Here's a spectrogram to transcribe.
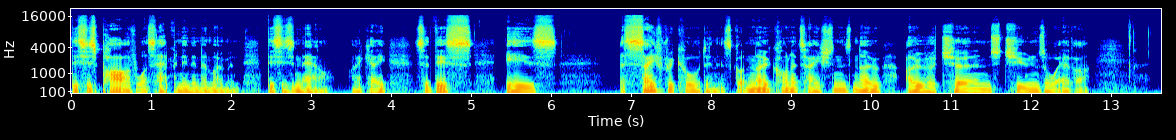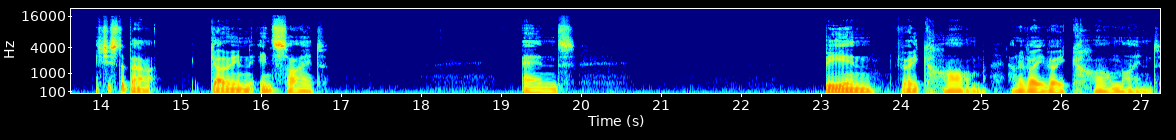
This is part of what's happening in the moment. This is now. Okay? So this is a safe recording. It's got no connotations, no overturns, tunes, or whatever. It's just about going inside and being very calm, having a very, very calm mind.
